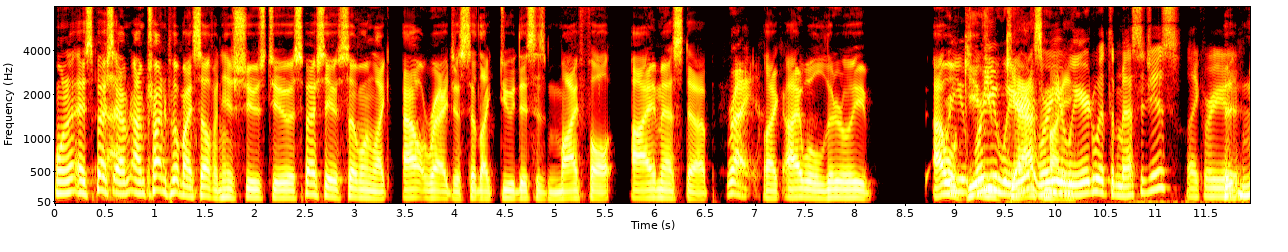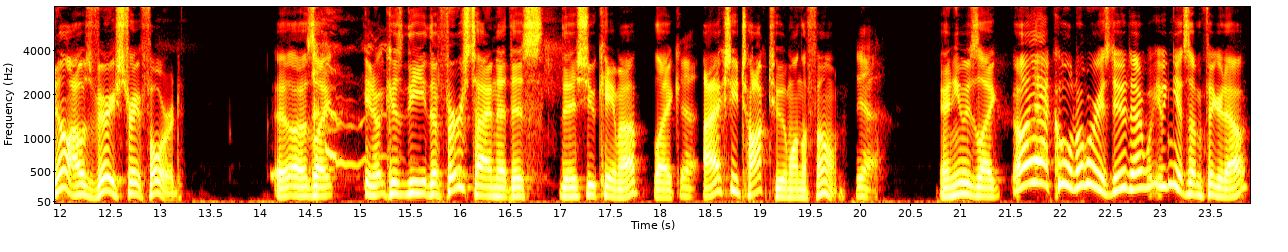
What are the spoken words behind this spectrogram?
Well, especially, I'm, I'm trying to put myself in his shoes too, especially if someone like outright just said, like, dude, this is my fault. I messed up. right? Like, I will literally, I will were you, give were you, you weird? gas Were money. you weird with the messages? Like, were Uh, you? No, I was very straightforward. Uh, I was like, you know, because the the first time that this the issue came up, like Yeah. I actually talked to him on the phone, Yeah. and he was like, "Oh yeah, cool, no worries, dude. That- We can get something figured out."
